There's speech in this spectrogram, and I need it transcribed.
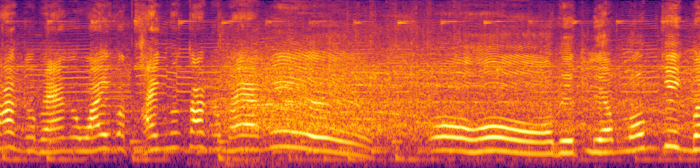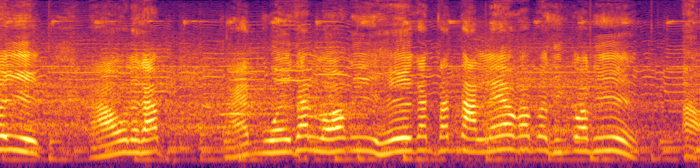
ตั้งกำแพงเอาไว้ก็แทงตั้งกำแพงนี่โอ้โหบิดเหลี่ยมล้มกิ้งไปอีก เอาเลยครับแฟนมวยท่านรองนี่เฮกันสนั่นแล้วครับมาถึงตอนนี้เอา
